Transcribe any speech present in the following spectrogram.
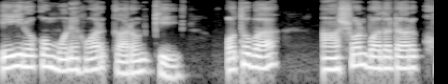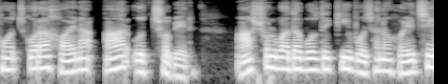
এই রকম মনে হওয়ার কারণ কি? অথবা আসল বাদাটার খোঁজ করা হয় না আর উৎসবের? আসল বাধা বলতে কি বোঝানো হয়েছে?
